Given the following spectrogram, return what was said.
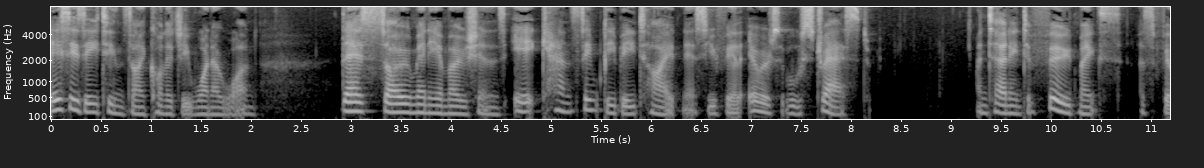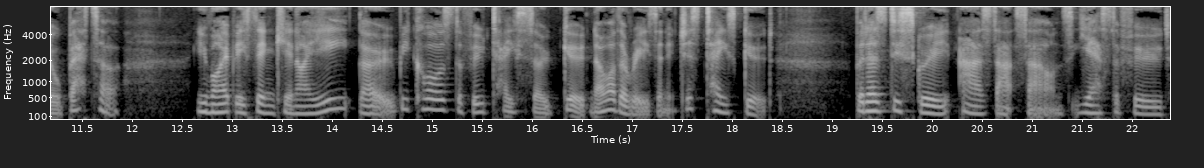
This is eating psychology 101 there's so many emotions. It can simply be tiredness. You feel irritable, stressed, and turning to food makes us feel better. You might be thinking, I eat though because the food tastes so good. No other reason, it just tastes good. But as discreet as that sounds, yes, the food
